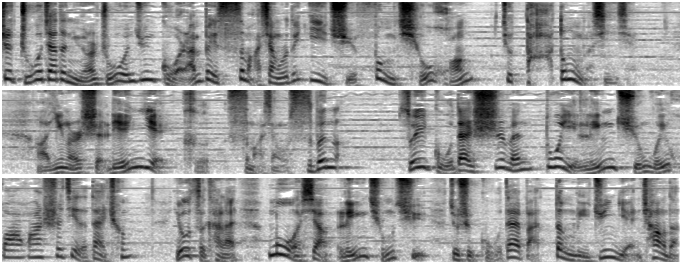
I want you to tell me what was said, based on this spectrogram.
这卓家的女儿卓文君果然被司马相如的一曲《凤求凰》就打动了心弦，啊，因而是连夜和司马相如私奔了。所以古代诗文多以林琼为花花世界的代称。由此看来，“莫向林琼去”就是古代版邓丽君演唱的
